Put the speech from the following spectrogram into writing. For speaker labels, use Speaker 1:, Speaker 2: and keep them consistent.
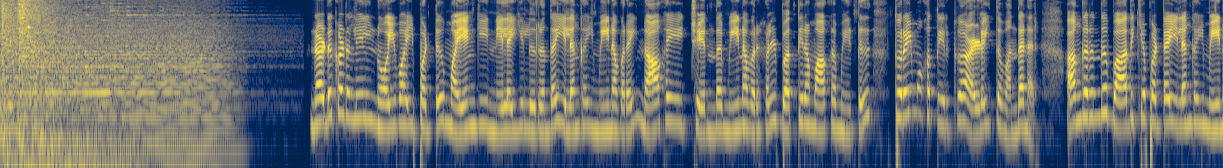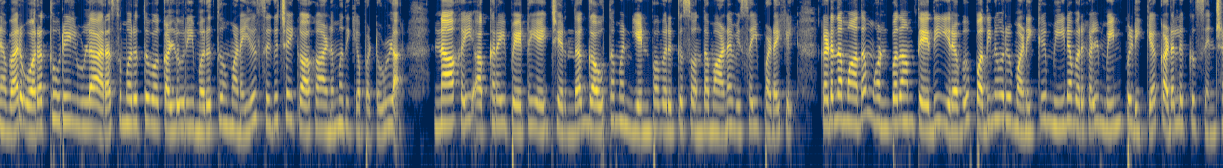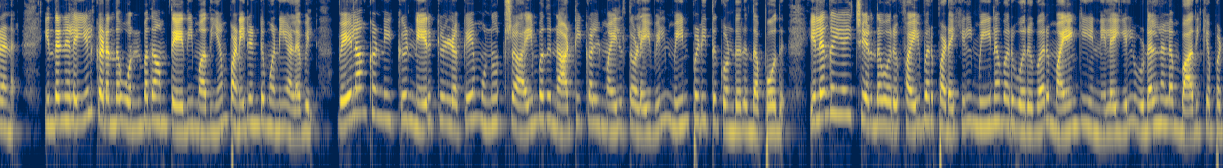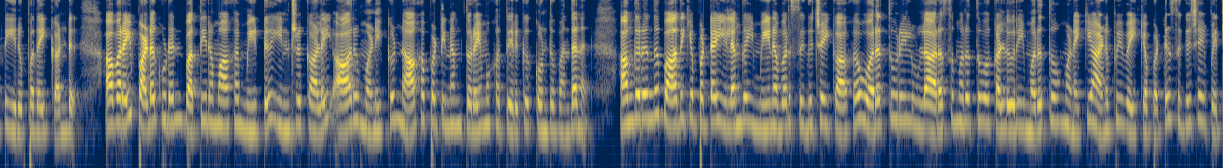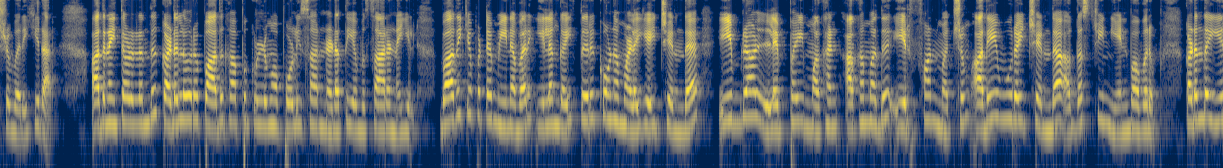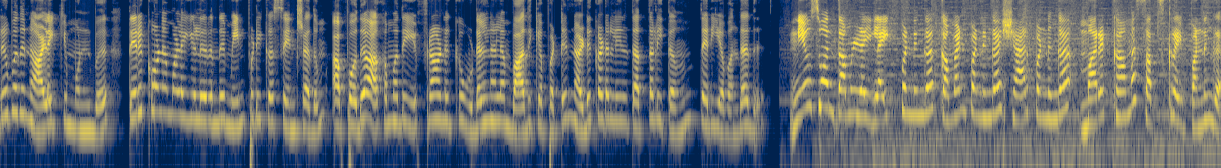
Speaker 1: audio. நடுக்கடலில் நோய்வாய்ப்பட்டு மயங்கிய நிலையில் இருந்த இலங்கை மீனவரை நாகையைச் சேர்ந்த மீனவர்கள் பத்திரமாக மீட்டு துறைமுகத்திற்கு அழைத்து வந்தனர். அங்கிருந்து பாதிக்கப்பட்ட இலங்கை மீனவர் ஒரத்தூரில் உள்ள அரசு மருத்துவக் கல்லூரி மருத்துவமனையில் சிகிச்சைக்காக அனுமதிக்கப்பட்டுள்ளார். நாகை அக்கரைப்பேட்டையைச் சேர்ந்த கௌதமன் என்பவருக்கு சொந்தமான விசைப்படகில் கடந்த மாதம் ஒன்பதாம் தேதி இரவு பதினோரு மணிக்கு மீனவர்கள் மீன்பிடிக்க கடலுக்கு சென்றனர். இந்த நிலையில் கடந்த ஒன்பதாம் தேதி மதியம் பனிரெண்டு மணி அளவில். வேளாங்கண்ணிக்கு நேர்கிழக்கே முன்னூற்று ஐம்பது நாட்டிக்கல் மைல் தொலைவில் மீன்பிடித்து கொண்டிருந்த போது இலங்கையைச் சேர்ந்த ஒரு ஃபைபர் படகில் மீனவர் ஒருவர் மயங்கிய நிலையில் உடல்நலம் பாதிக்கப்பட்டு இருப்பதைக் கண்டு அவரை படகுடன் பத்திரமாக மீட்டு இன்று காலை ஆறு மணிக்கு நாகப்பட்டினம் துறைமுகத்திற்கு கொண்டு வந்தனர். அங்கிருந்து பாதிக்கப்பட்ட இலங்கை மீனவர் சிகிச்சைக்காக ஒரத்தூரில் உள்ள அரசு மருத்துவக் கல்லூரி மருத்துவமனைக்கு அனுப்பி வைக்கப்பட்டு சிகிச்சை பெற்று வருகிறார். அதனைத் தொடர்ந்து கடலோர பாதுகாப்பு குழும போலீசார் நடத்திய விசாரணையில் பாதிக்கப்பட்ட மீனவர் இலங்கை திருக்கோணமலையைச் சேர்ந்த இப்ரால் லெப்பை மகன் அகமது இர்ஃபான் மற்றும் அதே ஊரைச் சேர்ந்த அகஸ்டின் என்பவரும் கடந்த இருபது நாளைக்கு முன்பு திருக்கோணமலையிலிருந்து மீன்பிடிக்க சென்றதும் அப்போது அகமது இஃப்ரானுக்கு உடல்நலம் பாதிக்கப்பட்டு நடுக்கடலில் தத்தளித்ததும் தெரிய வந்தது நியூஸ் ஒன் தமிழை லைக் பண்ணுங்க கமெண்ட் பண்ணுங்க ஷேர் பண்ணுங்க. மறக்காம சப்ஸ்கிரைப் பண்ணுங்க.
